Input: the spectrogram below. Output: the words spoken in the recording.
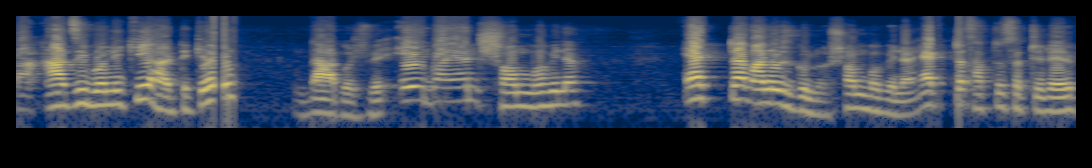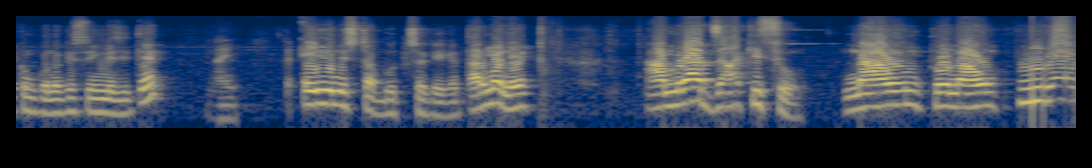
তা আজীবনই কি আর্টিকেল দা বসবে। এ বায়ান সম্ভবই না। একটা মানুষগুলো সম্ভবই না। একটা ছাত্রছাত্রীরা এরকম কোনো কিছু ইংরেজিতে নাই। এই জিনিসটা বুঝছ কে? তার মানে আমরা যা কিছু নাউন প্রোনাউন প্লুরাল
